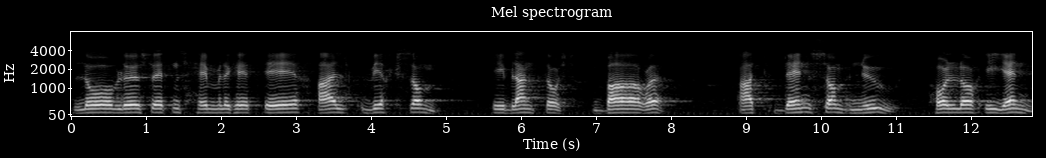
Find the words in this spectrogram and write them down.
Lovløshetens hemmelighet er alt virksom iblant oss bare at den som nå holder igjen,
